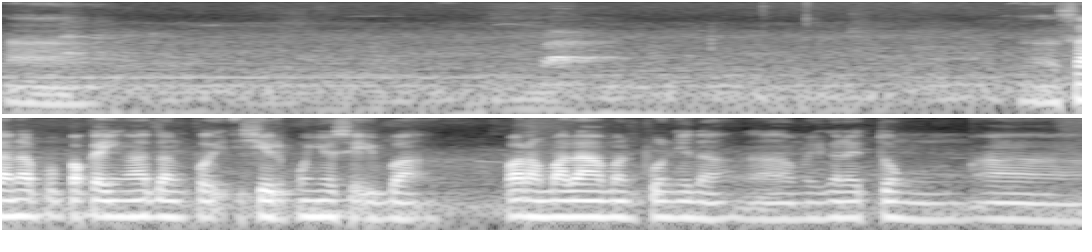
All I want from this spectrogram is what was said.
Ah, ah, sana po pakaingatan po, i-share po nyo sa iba para malaman po nila na may ganitong ah,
